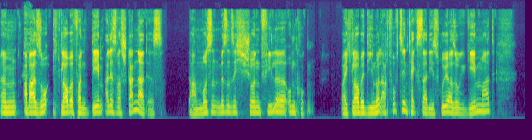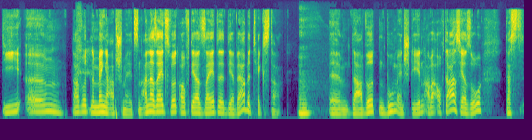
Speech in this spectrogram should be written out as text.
Ähm, aber so, ich glaube, von dem alles, was Standard ist, da müssen, müssen sich schon viele umgucken. Weil ich glaube, die 0815-Texter, die es früher so gegeben hat, die, ähm, da wird eine Menge abschmelzen. Andererseits wird auf der Seite der Werbetexter, Mhm. ähm, da wird ein Boom entstehen. Aber auch da ist ja so, dass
